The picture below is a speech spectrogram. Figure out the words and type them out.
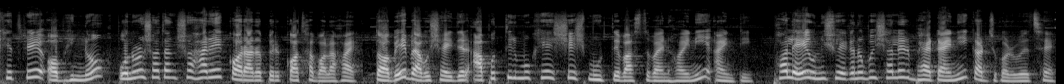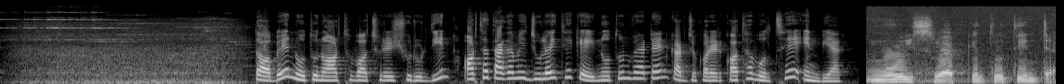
ক্ষেত্রে অভিন্ন পনেরো শতাংশ হারে কর আরোপের কথা বলা হয়। তবে ব্যবসায়ীদের আপত্তির মুখে শেষ মুহূর্তে বাস্তবায়ন হয়নি আইনটি। ফলে উনিশশো একানব্বই সালের ভ্যাট আইনই কার্যকর রয়েছে। তবে নতুন অর্থ বছরের শুরুর দিন, অর্থাৎ আগামী জুলাই থেকেই নতুন ভ্যাট আইন কার্যকরের কথা বলছে এনবিআর। মূল স্ল্যাব কিন্তু তিনটা।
